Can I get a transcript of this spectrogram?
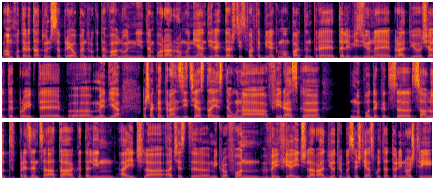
am hotărât atunci să preiau pentru câteva luni temporar România în direct, dar știți foarte bine că mă împart între televiziune, radio și alte proiecte uh, media, așa că tranziția asta este una firească nu pot decât să salut prezența ta, Cătălin, aici la acest uh, microfon. Vei fi aici la radio, trebuie să știi ascultătorii noștri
